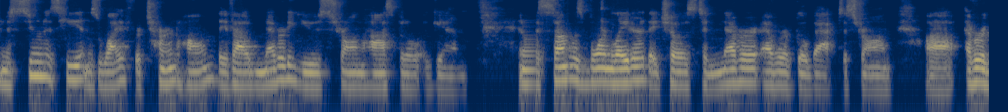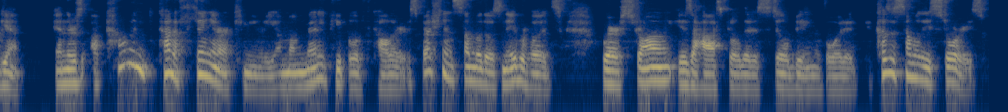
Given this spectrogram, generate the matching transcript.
And as soon as he and his wife returned home, they vowed never to use Strong Hospital again. And when his son was born later, they chose to never, ever go back to Strong uh, ever again. And there's a common kind of thing in our community among many people of color, especially in some of those neighborhoods where Strong is a hospital that is still being avoided because of some of these stories.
